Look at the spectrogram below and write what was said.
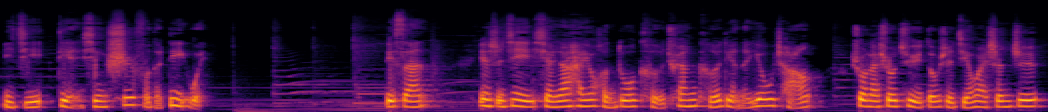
以及点心师傅的地位。第三，燕食记显然还有很多可圈可点的悠长，说来说去都是节外生枝，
